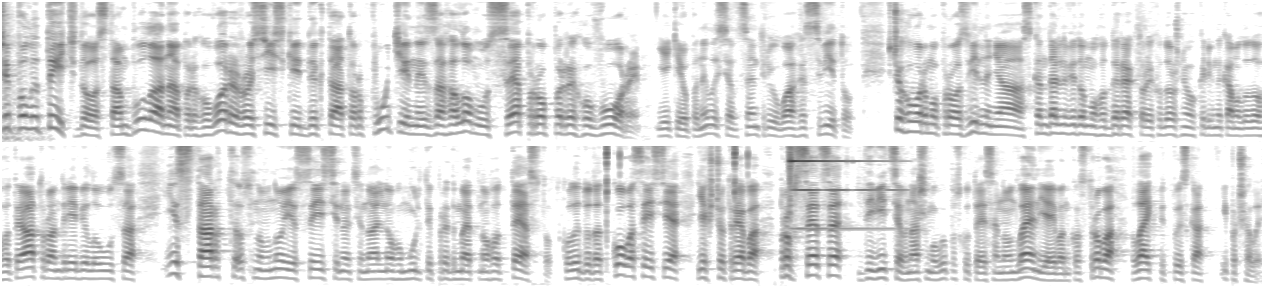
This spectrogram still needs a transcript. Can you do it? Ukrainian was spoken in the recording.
Чи полетить до Стамбула на переговори російський диктатор Путін і загалом усе про переговори, які опинилися в центрі уваги світу? Ще говоримо про звільнення скандально відомого директора і художнього керівника молодого театру Андрія Білоуса і старт основної сесії національного мультипредметного тесту. Коли додаткова сесія, якщо треба, про все це дивіться в нашому випуску ТСН онлайн. Я Іван Костроба. Лайк, підписка і почали.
